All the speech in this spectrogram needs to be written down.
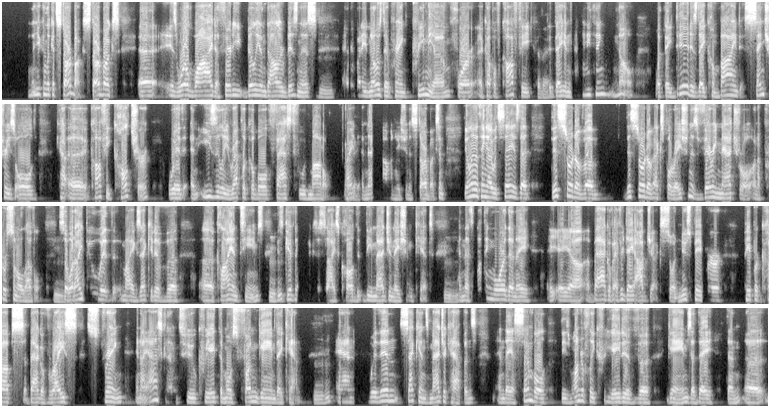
and then you can look at Starbucks. Starbucks uh, is worldwide a $30 billion business. Mm. Everybody knows they're paying premium for a cup of coffee. Did they invent anything? No. What they did is they combined centuries old uh, coffee culture with an easily replicable fast food model, right? Okay. And that combination is Starbucks. And the only other thing I would say is that this sort of um, this sort of exploration is very natural on a personal level. Mm. So what I do with my executive uh, uh, client teams mm-hmm. is give them an exercise called the imagination kit, mm. and that's nothing more than a a, a uh, a, bag of everyday objects. So a newspaper, paper cups, a bag of rice, string, and I ask them to create the most fun game they can. Mm-hmm. And within seconds, magic happens, and they assemble these wonderfully creative uh, games that they then uh,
